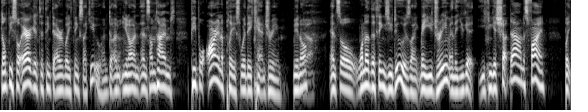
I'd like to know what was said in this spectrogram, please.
don't be so arrogant to think that everybody thinks like you and, and, you know and, and sometimes people are in a place where they can't dream you know Yeah. and so one of the things you do is like man you dream and then you get you can get shut down it's fine but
